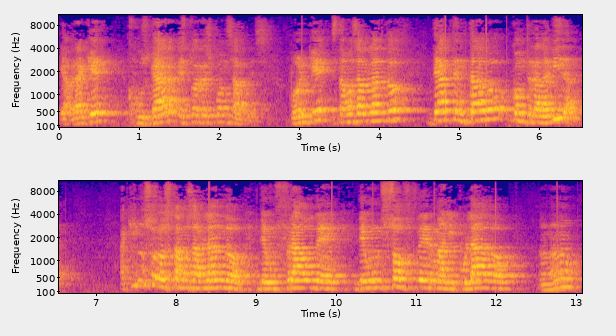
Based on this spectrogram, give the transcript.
y habrá que juzgar estos responsables, porque estamos hablando de atentado contra la vida. Aquí no solo estamos hablando de un fraude, de un software manipulado. No, no, no.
